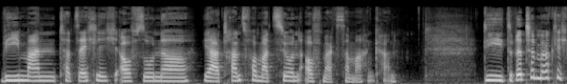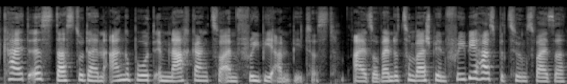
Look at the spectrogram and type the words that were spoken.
wie man tatsächlich auf so eine ja, Transformation aufmerksam machen kann. Die dritte Möglichkeit ist, dass du dein Angebot im Nachgang zu einem Freebie anbietest. Also, wenn du zum Beispiel ein Freebie hast, beziehungsweise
